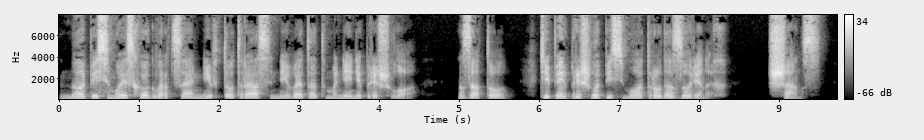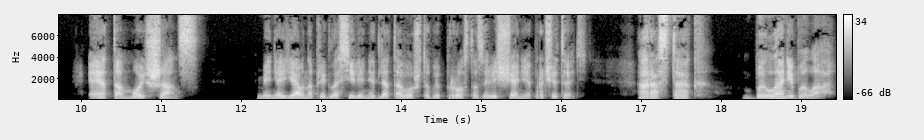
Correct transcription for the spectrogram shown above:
Но письмо из Хогвартса ни в тот раз, ни в этот мне не пришло. Зато теперь пришло письмо от рода Зориных. Шанс. Это мой шанс. Меня явно пригласили не для того, чтобы просто завещание прочитать. А раз так, была не была.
